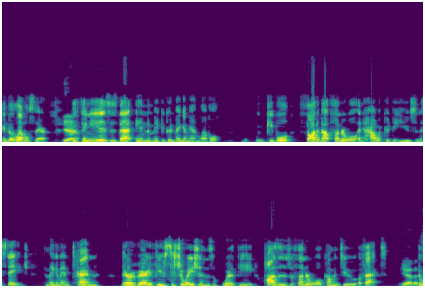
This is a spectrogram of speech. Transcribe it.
in the levels there. Yeah. The thing is, is that in the Make a Good Mega Man level, people thought about Thunder Wool and how it could be used in a stage. In Mega Man 10, there are very few situations where the positives of Thunder Wool come into effect. yeah, that's the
